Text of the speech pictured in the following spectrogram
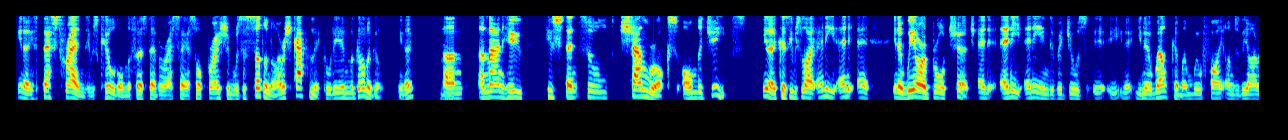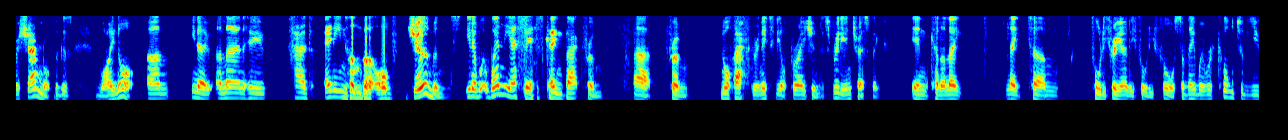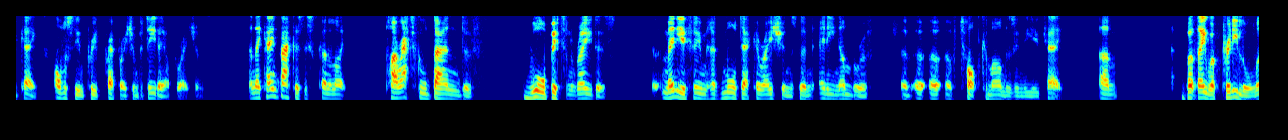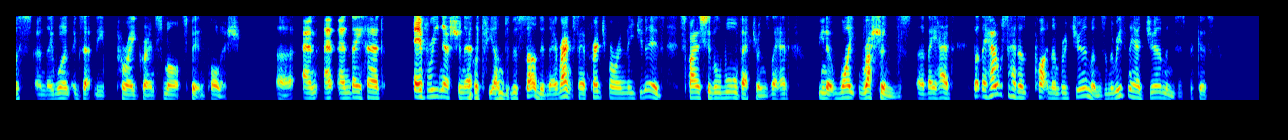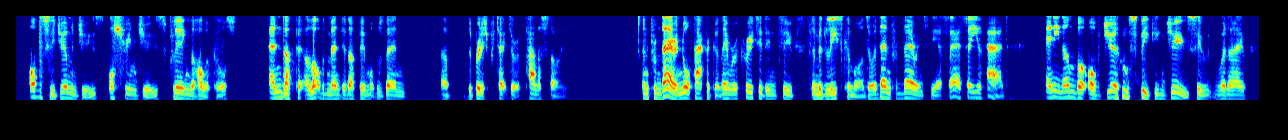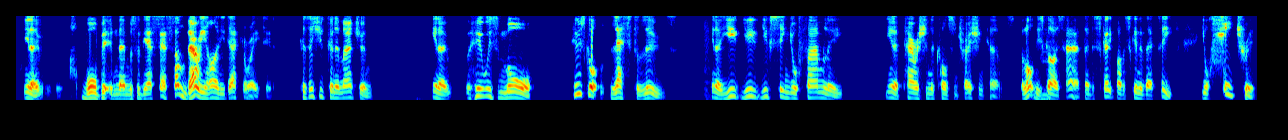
you know, his best friend who was killed on the first ever SAS operation was a Southern Irish Catholic called Ian McGonigal, you know, mm. um, a man who who stenciled shamrocks on the jeeps, you know, because he was like any any. Uh, you know, we are a broad church. Any any, any individuals, you know, welcome, and we'll fight under the Irish shamrock because why not? Um, you know, a man who had any number of Germans. You know, when the SAS came back from uh, from North Africa and Italy operations, it's really interesting. In kind of late late um, 43, early 44, so they were recalled to the UK, obviously in pre- preparation for D-Day operations, and they came back as this kind of like piratical band of war-bitten raiders many of whom had more decorations than any number of of, of, of top commanders in the UK. Um, but they were pretty lawless, and they weren't exactly parade ground smart, spit and polish. Uh, and, and and they had every nationality under the sun in their ranks. They had French Foreign Legionnaires, Spanish Civil War veterans. They had, you know, White Russians. Uh, they had, but they had also had a, quite a number of Germans. And the reason they had Germans is because obviously German Jews, Austrian Jews fleeing the Holocaust, end up a lot of them ended up in what was then uh, the British Protectorate of Palestine. And from there in North Africa, they were recruited into the Middle East Command, or then from there into the SAS. So you had any number of German-speaking Jews who were now, you know, war-bitten members of the SS, some very highly decorated. Because as you can imagine, you know, who is more, who's got less to lose? you know, you you you've seen your family, you know, perish in the concentration camps. A lot of these mm. guys had. They'd escaped by the skin of their teeth. Your hatred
